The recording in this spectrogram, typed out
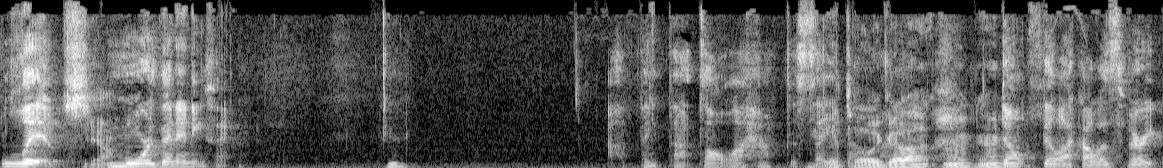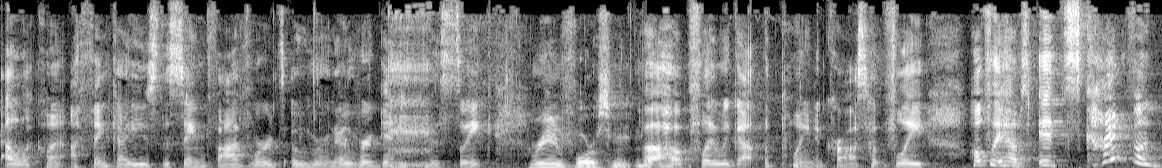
lives Yeah. more than anything. I think that's all I have to say That's all I that. got. Okay. Don't feel like I was very eloquent. I think I used the same five words over and over again this week Reinforcement. but hopefully we got the point across hopefully hopefully it helps it's kind of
